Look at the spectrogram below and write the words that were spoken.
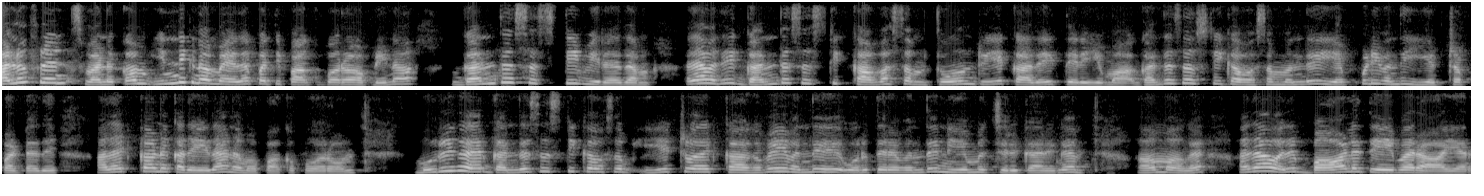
ஹலோ ஃப்ரெண்ட்ஸ் வணக்கம். இன்னைக்கு நம்ம எதை பத்தி பார்க்க போறோம் அப்படின்னா கந்த சஷ்டி விரதம். அதாவது கந்த சஷ்டி கவசம் தோன்றிய கதை தெரியுமா? கந்த சஷ்டி கவசம் வந்து எப்படி வந்து இயற்றப்பட்டது? அதற்கான கதையை தான் நம்ம பார்க்க போறோம். முருகர் கந்த சஷ்டி கவசம் இயற்றுவதற்காகவே வந்து ஒருத்தரை வந்து நியமிச்சிருக்காருங்க. ஆமாங்க. அதாவது பாலதேவராயர்.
